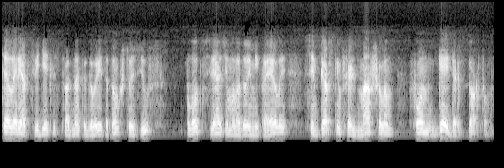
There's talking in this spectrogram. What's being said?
Целый ряд свидетельств, однако, говорит о том, что Зюс – плод связи молодой Микаэлы с имперским фельдмаршалом фон Гейдерсдорфом.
